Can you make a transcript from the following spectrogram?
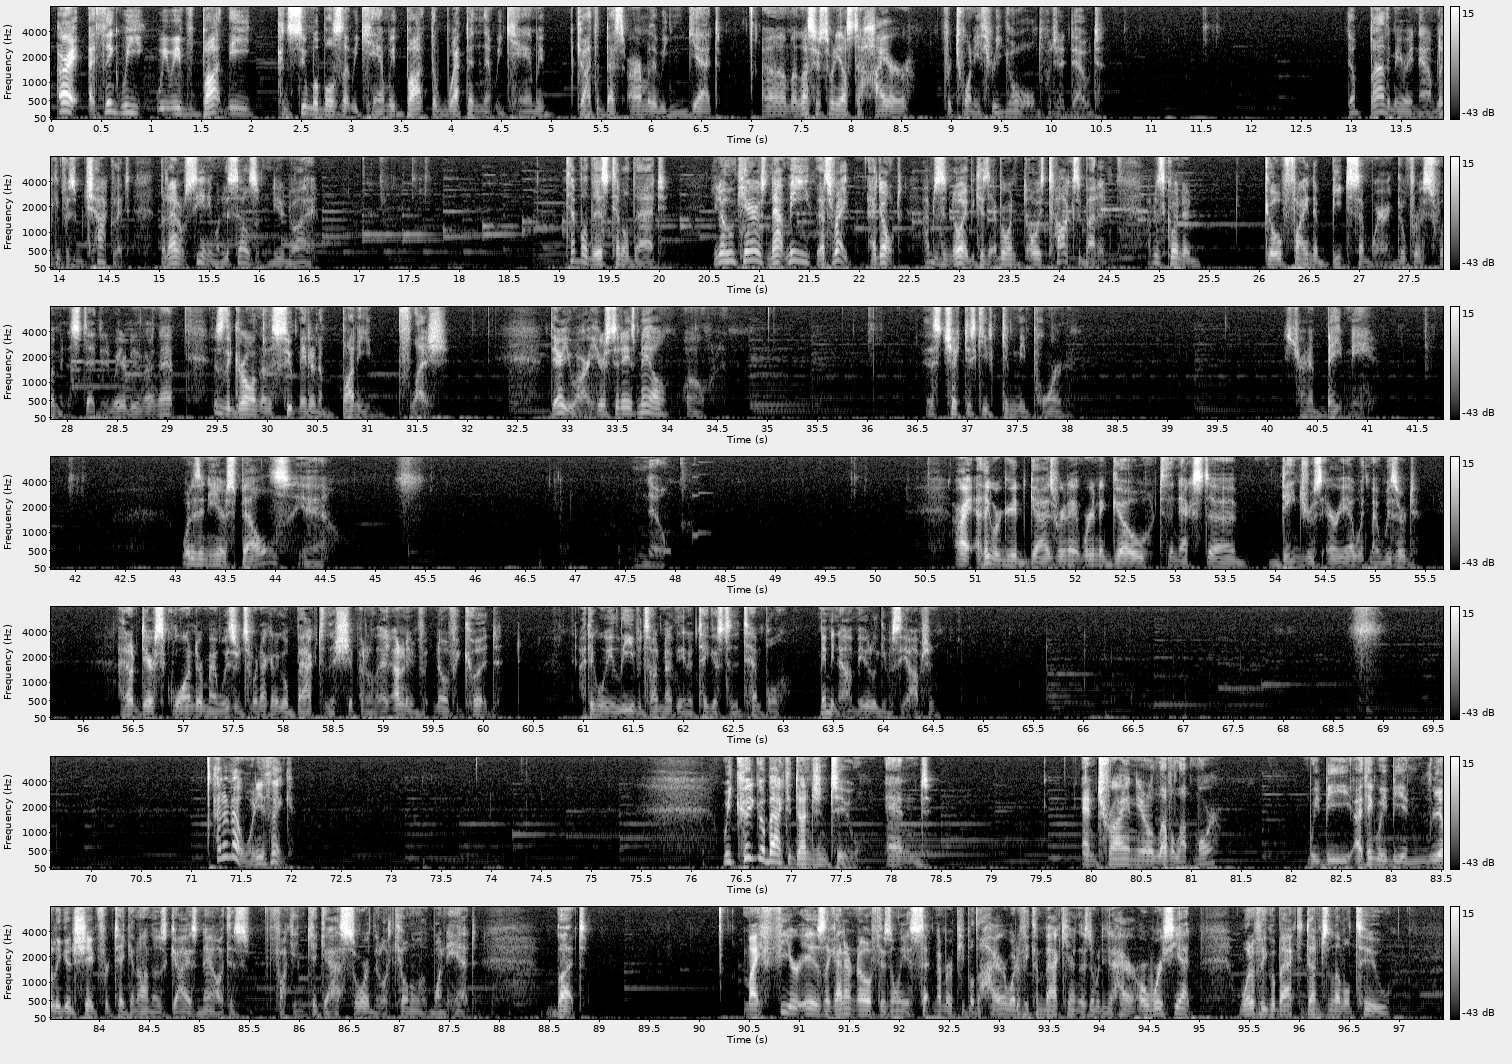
Alright, I think we, we, we've bought the consumables that we can. We've bought the weapon that we can. We've got the best armor that we can get. Um, unless there's somebody else to hire for 23 gold, which I doubt. Don't bother me right now. I'm looking for some chocolate, but I don't see anyone who sells them. Neither do I. Temple this, temple that. You know who cares? Not me. That's right. I don't. I'm just annoyed because everyone always talks about it. I'm just going to go find a beach somewhere and go for a swim instead. Did we already learn that? This is the girl in the suit made out of bunny flesh. There you are. Here's today's mail. Whoa. This chick just keeps giving me porn. She's trying to bait me. What is in here? Spells? Yeah. No. All right, I think we're good, guys. We're gonna we're gonna go to the next uh, dangerous area with my wizard. I don't dare squander my wizard, so we're not gonna go back to the ship. I don't. I don't even know if we could. I think when we leave, it's automatically gonna take us to the temple. Maybe not. Maybe it'll give us the option. I don't know. What do you think? We could go back to Dungeon 2 and and try and, you know, level up more. We'd be I think we'd be in really good shape for taking on those guys now with this fucking kick-ass sword that'll kill them with one hit. But my fear is like I don't know if there's only a set number of people to hire. What if we come back here and there's nobody to hire? Or worse yet, what if we go back to dungeon level 2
